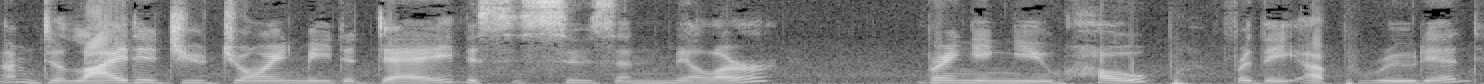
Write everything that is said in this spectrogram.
I'm delighted you joined me today. This is Susan Miller bringing you hope for the uprooted.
